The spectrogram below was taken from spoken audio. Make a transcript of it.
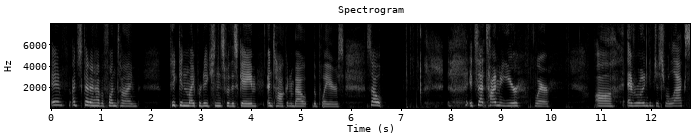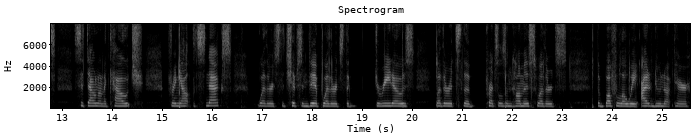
and I just kind of have a fun time picking my predictions for this game and talking about the players. So it's that time of year where uh, everyone can just relax, sit down on a couch, bring out the snacks, whether it's the chips and dip, whether it's the Doritos, whether it's the pretzels and hummus, whether it's the buffalo wing. I do not care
